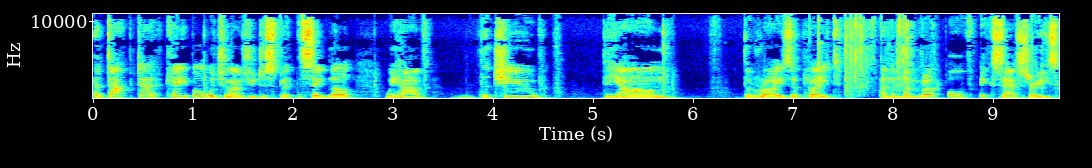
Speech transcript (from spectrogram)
adapter cable which allows you to split the signal, we have the tube, the arm, the riser plate, and a number of accessories.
